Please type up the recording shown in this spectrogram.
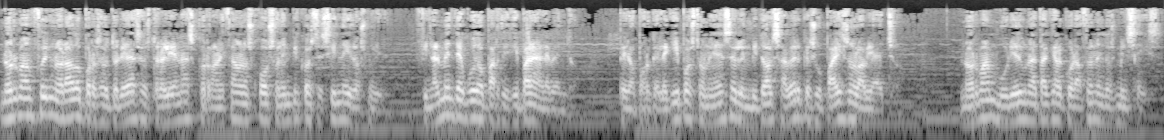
Norman fue ignorado por las autoridades australianas que organizaron los Juegos Olímpicos de Sydney 2000. Finalmente pudo participar en el evento, pero porque el equipo estadounidense lo invitó al saber que su país no lo había hecho. Norman murió de un ataque al corazón en 2006.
